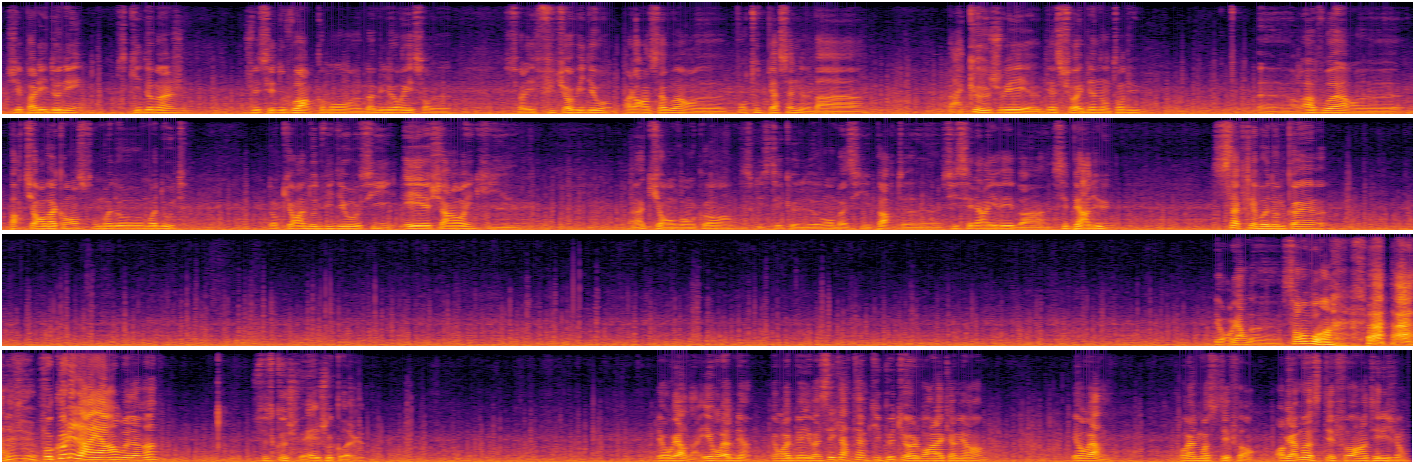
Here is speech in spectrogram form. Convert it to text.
J'ai pas les données, ce qui est dommage. Je vais essayer de voir comment euh, m'améliorer sur, les futures vidéos. Alors à savoir, euh, pour toute personne, bah, bah, que je vais euh, bien sûr et bien entendu avoir partir en vacances au mois d'août. Donc il y aura d'autres vidéos aussi. Et Charles-Henri qui, qui renvoie encore. Hein, parce qu'il sait que devant, bah, s'ils partent, si c'est l'arrivée, bah, c'est perdu. Sacré bonhomme quand même. Et regarde, euh, ça envoie. Hein. Faut coller derrière, hein, bonhomme. Hein. C'est ce que je fais, je colle. Et regarde, et regarde bien, et regarde bien. Il va s'écarter un petit peu, tu vas le voir à la caméra. Et regarde. Regarde-moi cet effort. Regarde-moi cet effort intelligent.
